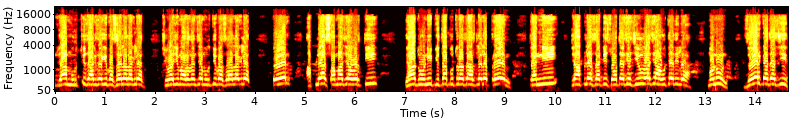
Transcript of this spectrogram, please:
ज्या मूर्ती जागजागी बसायला लागल्यात शिवाजी महाराजांच्या मूर्ती बसायला लागल्यात तर आपल्या समाजावरती ह्या दोन्ही पिता पुत्राचं असलेलं प्रेम त्यांनी जे आपल्यासाठी स्वतःच्या जीवाच्या आहुत्या दिल्या. म्हणून जर कदाचित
